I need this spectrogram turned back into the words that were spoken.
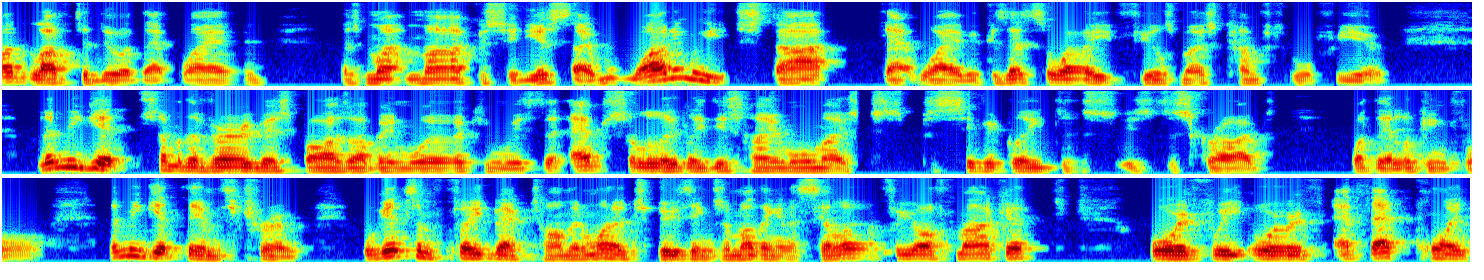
I'd love to do it that way. And as Marcus said yesterday, why don't we start that way? Because that's the way it feels most comfortable for you. Let me get some of the very best buyers I've been working with that absolutely this home almost specifically is described what they're looking for. Let me get them through. We'll get some feedback, Tom, and one or two things. I'm either going to sell it for you off market, or if we, or if at that point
